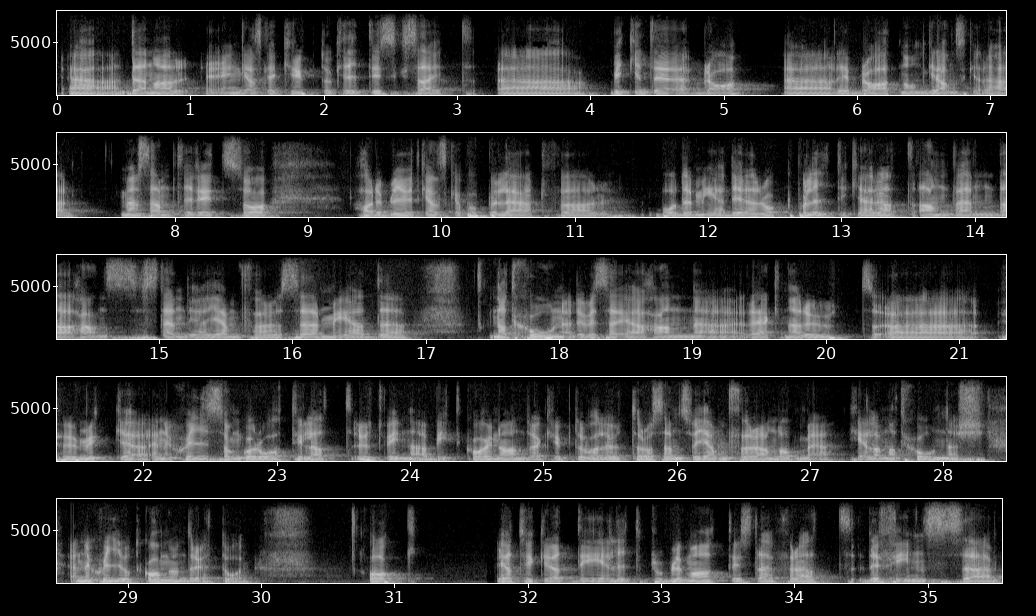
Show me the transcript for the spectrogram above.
eh, den har en ganska kryptokritisk sajt, eh, vilket är bra. Eh, det är bra att någon granskar det här. Men samtidigt så har det blivit ganska populärt för både medier och politiker att använda hans ständiga jämförelser med eh, nationer, det vill säga han eh, räknar ut eh, hur mycket energi som går åt till att utvinna bitcoin och andra kryptovalutor och sen så jämför han dem med hela nationers energiåtgång under ett år. Och jag tycker att det är lite problematiskt därför att det finns eh,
